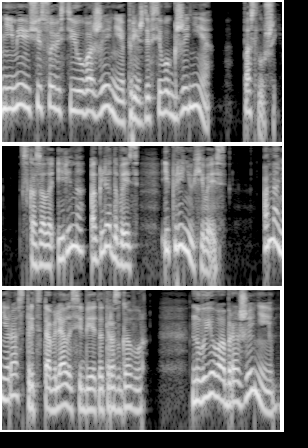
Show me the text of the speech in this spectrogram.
не имеющий совести и уважения, прежде всего к жене. Послушай, сказала Ирина, оглядываясь и принюхиваясь. Она не раз представляла себе этот разговор, но в ее воображении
